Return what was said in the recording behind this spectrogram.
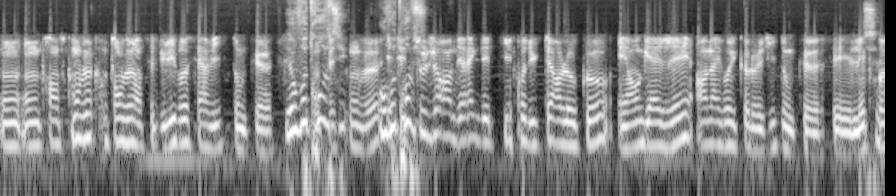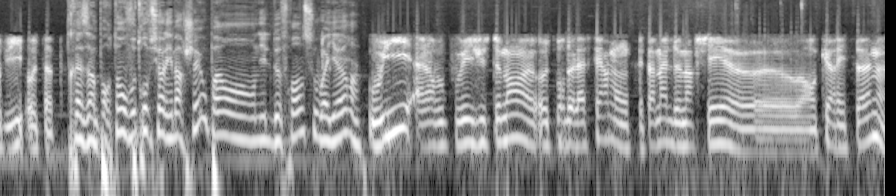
on, on prend ce qu'on veut quand on veut. hein, C'est du libre service, donc euh, Et on vous on trouve fait si- ce qu'on veut. on Et vous c'est trouve- toujours en direct des petits producteurs locaux et engagés en agroécologie. Donc euh, c'est les produits au top. Très important, on vous trouve sur les marchés ou pas en, Ile-de-France ou ailleurs? Oui, alors vous pouvez justement euh, autour de la ferme, on fait pas mal de marchés euh, en cœur et sonne.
